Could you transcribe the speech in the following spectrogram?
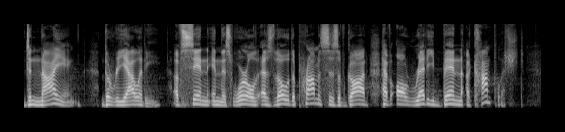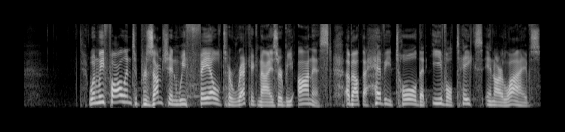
denying the reality of sin in this world as though the promises of God have already been accomplished. When we fall into presumption, we fail to recognize or be honest about the heavy toll that evil takes in our lives.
